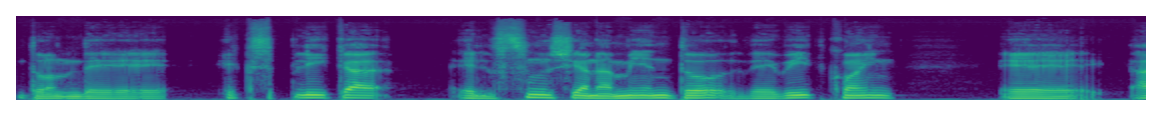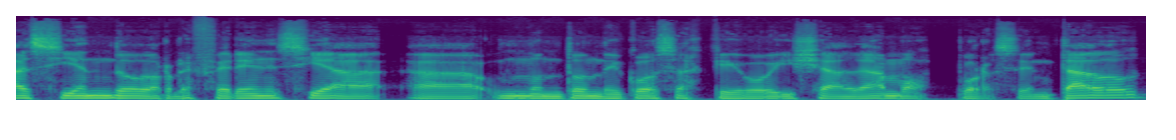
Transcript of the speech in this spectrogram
donde explica el funcionamiento de Bitcoin, eh, haciendo referencia a un montón de cosas que hoy ya damos por sentado,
